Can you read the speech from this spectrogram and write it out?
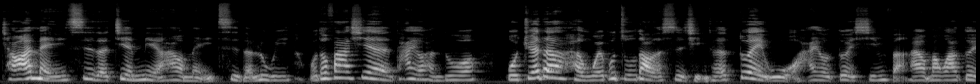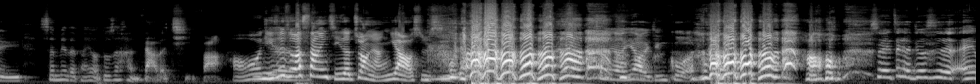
乔安每一次的见面，还有每一次的录音，我都发现他有很多我觉得很微不足道的事情，可是对我，还有对新粉，还有包括对于身边的朋友，都是很大的启发。哦，你是说上一集的壮阳药是不是？壮阳药已经过了。好，所以这个就是哎，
